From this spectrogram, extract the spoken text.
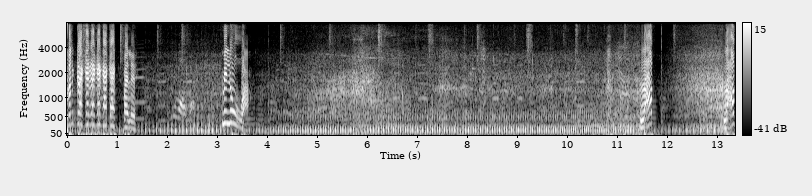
มันแกรกแกรกแกรกแกรกแกรก ไปเลย ไม่รู้อะ รับ รับ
